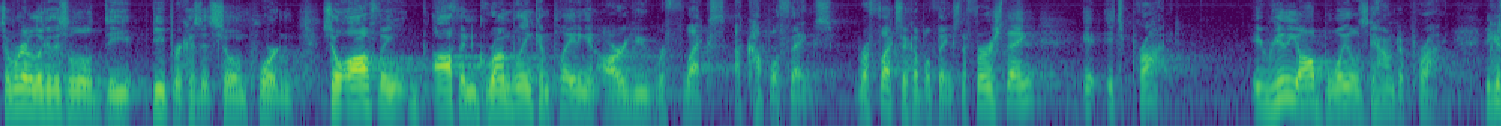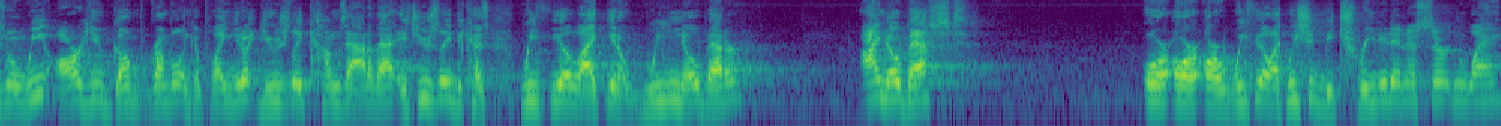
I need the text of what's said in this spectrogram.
So we're going to look at this a little deep, deeper because it's so important. So often, often grumbling, complaining, and argue reflects a couple things. Reflects a couple things. The first thing, it, it's pride. It really all boils down to pride. Because when we argue, grumble, and complain, you know what usually comes out of that? It's usually because we feel like, you know, we know better. I know best. Or, or, or we feel like we shouldn't be treated in a certain way.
